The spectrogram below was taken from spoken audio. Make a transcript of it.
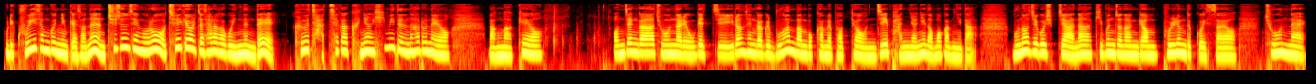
우리 9239님께서는 취준생으로 7개월째 살아가고 있는데, 그 자체가 그냥 힘이 드는 하루네요. 막막해요. 언젠가 좋은 날이 오겠지 이런 생각을 무한 반복하며 버텨온 지 반년이 넘어갑니다. 무너지고 싶지 않아 기분 전환 겸 볼륨 듣고 있어요. 좋은 날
